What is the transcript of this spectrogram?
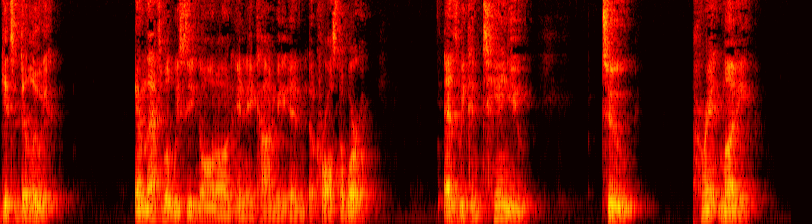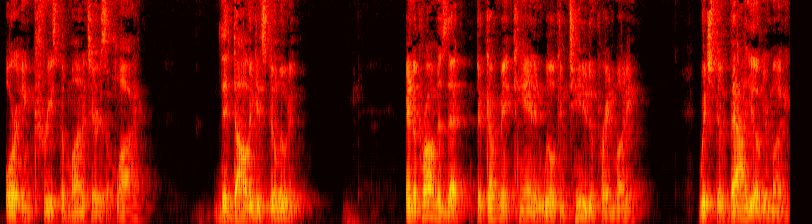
gets diluted. And that's what we see going on in the economy and across the world. As we continue to print money or increase the monetary supply, the dollar gets diluted. And the problem is that the government can and will continue to print money, which the value of your money,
